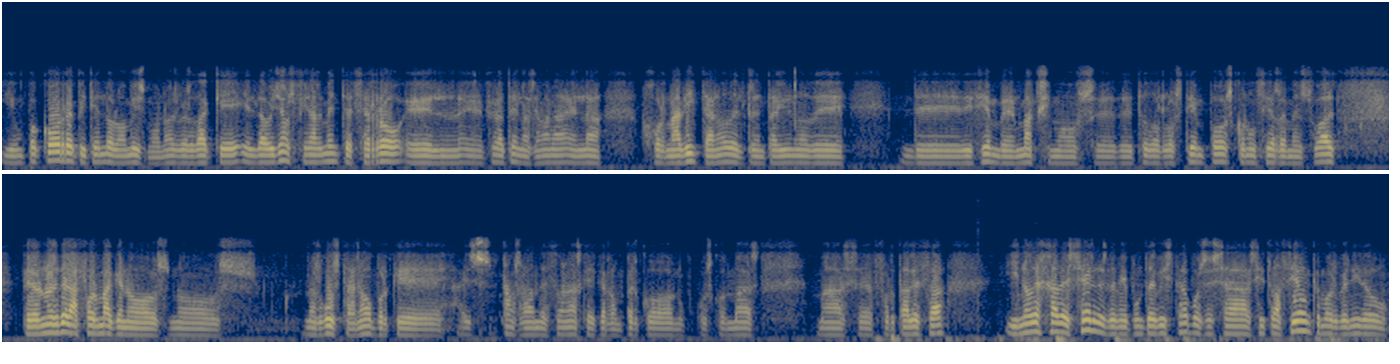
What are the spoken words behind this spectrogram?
y un poco repitiendo lo mismo. no Es verdad que el Dow Jones finalmente cerró, el, eh, fíjate, en la semana, en la jornadita ¿no? del 31 de, de diciembre, en máximos eh, de todos los tiempos, con un cierre mensual, pero no es de la forma que nos, nos, nos gusta, ¿no? Porque estamos hablando de zonas que hay que romper con, pues, con más, más eh, fortaleza y no deja de ser, desde mi punto de vista, pues esa situación que hemos venido,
